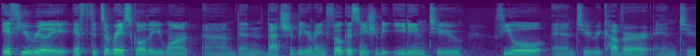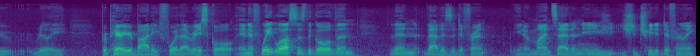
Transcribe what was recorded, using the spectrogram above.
if you really if it's a race goal that you want, um, then that should be your main focus, and you should be eating to fuel and to recover and to really prepare your body for that race goal. And if weight loss is the goal, then then that is a different you know mindset, and, you, you should treat it differently.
